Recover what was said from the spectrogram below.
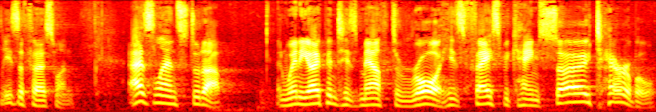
Here's the first one Aslan stood up, and when he opened his mouth to roar, his face became so terrible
